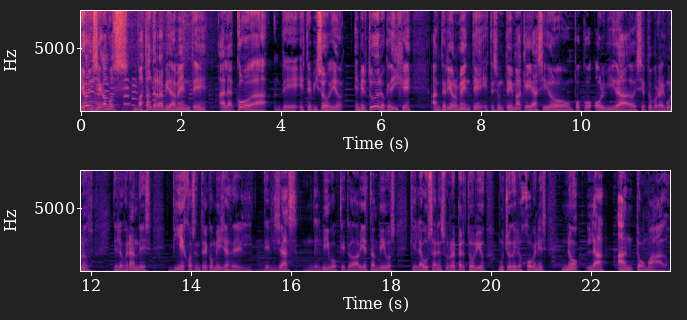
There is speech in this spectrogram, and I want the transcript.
Llegamos bastante rápidamente a la coda de este episodio. En virtud de lo que dije anteriormente, este es un tema que ha sido un poco olvidado, excepto por algunos de los grandes viejos, entre comillas, del, del jazz, del vivo, que todavía están vivos, que la usan en su repertorio, muchos de los jóvenes no la han tomado.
